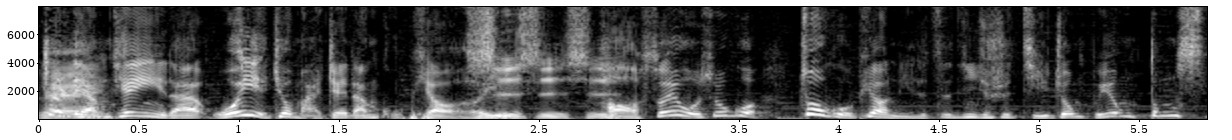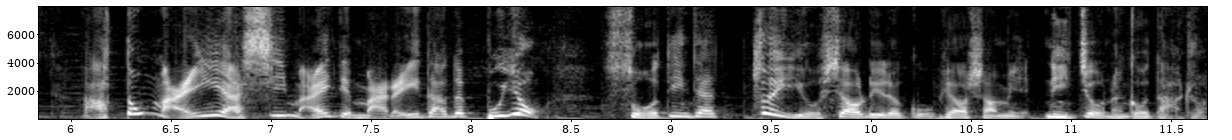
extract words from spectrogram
这两天以来我也就买这档股票而已，是是是，好，所以我说过做股票你的资金就是集中，不用东西啊东买一啊西买一点，买了一大堆，不用锁定在最有效率的股票上面，你就能够打准。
